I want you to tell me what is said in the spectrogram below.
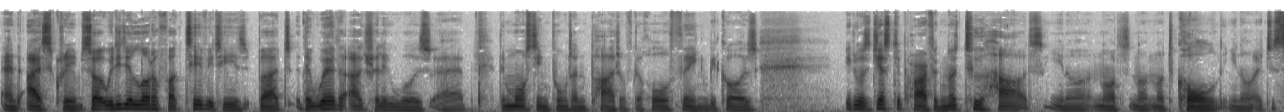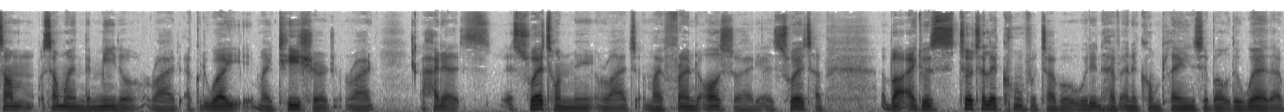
and ice cream. So we did a lot of activities, but the weather actually was uh, the most important part of the whole thing because it was just perfect, not too hot, you know, not not not cold, you know. It's some somewhere in the middle, right? I could wear my T-shirt, right? Had a, a sweat on me, right? My friend also had a sweater but it was totally comfortable. We didn't have any complaints about the weather.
